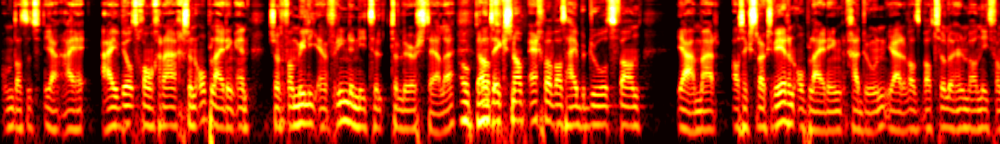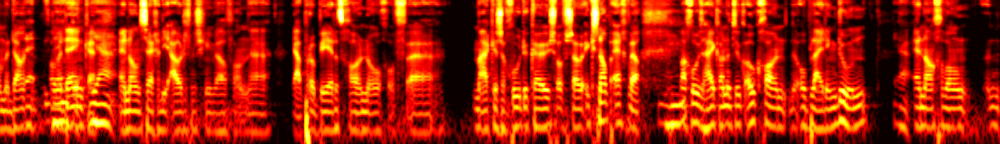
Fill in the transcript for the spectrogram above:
omdat het, ja, hij, hij wil gewoon graag zijn opleiding en zijn familie en vrienden niet te- teleurstellen. Ook dat. Want ik snap echt wel wat hij bedoelt van, ja, maar als ik straks weer een opleiding ga doen, ja, wat, wat zullen hun wel niet van me, van me denken? Ja, En dan zeggen die ouders misschien wel van, eh, ja, probeer het gewoon nog of eh, maak eens een goede keuze of zo. Ik snap echt wel. Mhm. Maar goed, hij kan natuurlijk ook gewoon de opleiding doen. ja. En dan gewoon mm,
